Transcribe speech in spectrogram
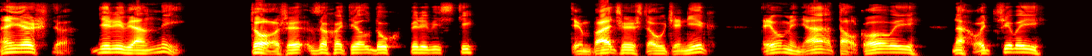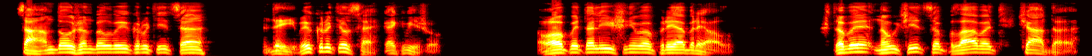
А я что, деревянный? Тоже захотел дух перевести. Тем паче, что ученик ты у меня толковый, находчивый, сам должен был выкрутиться, да и выкрутился, как вижу. Опыта лишнего приобрел. Чтобы научиться плавать, чадо,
